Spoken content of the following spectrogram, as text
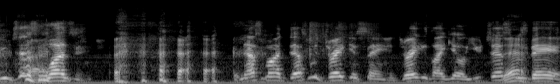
You just wasn't. And that's my that's what Drake is saying. Drake is like, yo, you just Yeah. was there.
